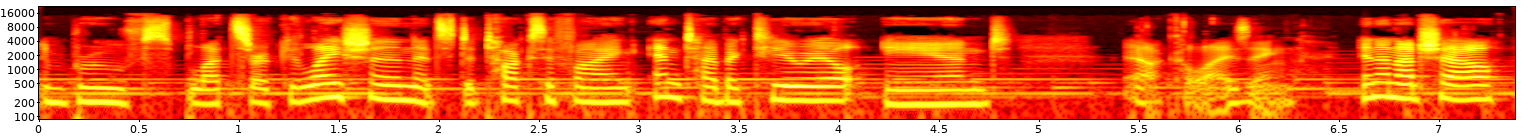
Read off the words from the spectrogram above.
improves blood circulation, it's detoxifying, antibacterial, and alkalizing. In a nutshell,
